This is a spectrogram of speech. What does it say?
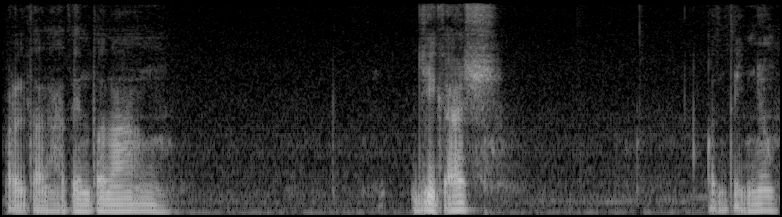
Palitan natin to ng Gcash. Continue.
